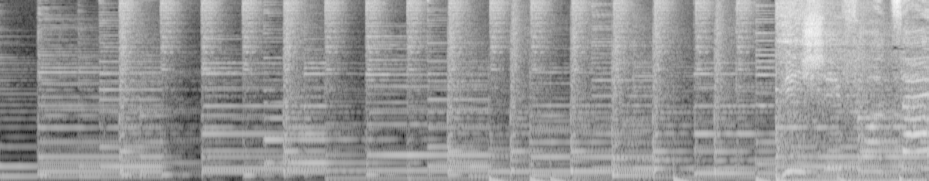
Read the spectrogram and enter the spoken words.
你是否在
